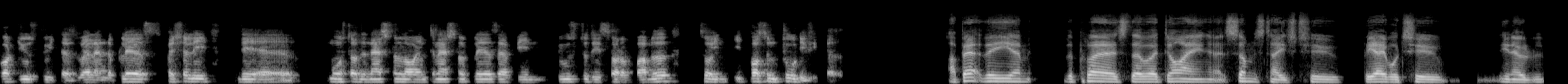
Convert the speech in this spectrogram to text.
got used to it as well. And the players, especially the most of the national or international players, have been used to this sort of bubble, so it, it wasn't too difficult. I bet the um, the players that were dying at some stage to be able to you know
